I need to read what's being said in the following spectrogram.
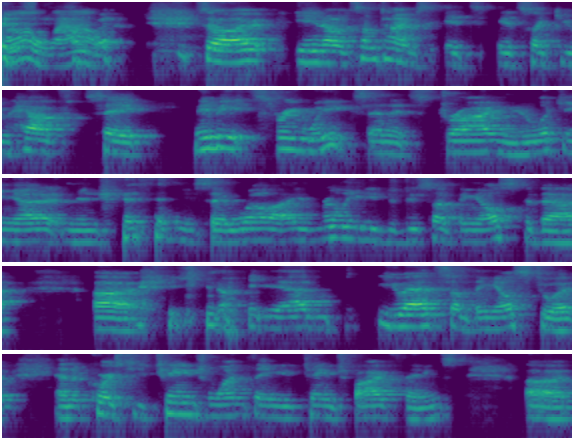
Oh, wow. so I, you know, sometimes it's, it's like you have say, maybe it's three weeks and it's dry and you're looking at it and then you, you say, well, I really need to do something else to that. Uh, you know, you add you add something else to it. And of course, you change one thing, you change five things. Uh,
